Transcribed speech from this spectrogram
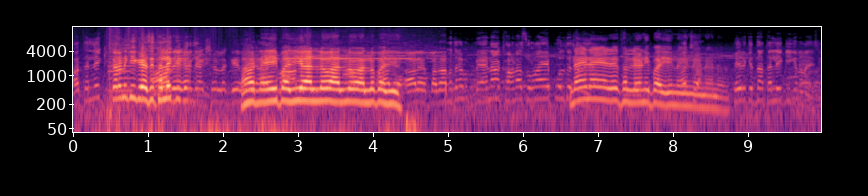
ਆ ਥੱਲੇ ਕੀ ਕਰਨ ਕੀ ਗਏ ਸੀ? ਥੱਲੇ ਕੀ ਕਰਨ? ਹਾਂ ਨਹੀਂ ਭਾਜੀ ਹਲੋ ਹਲੋ ਹਲੋ ਭਾਜੀ। ਪਤਾ ਮਤਲਬ ਬਹਿਣਾ ਖਾਣਾ ਸੋਣਾ ਇਹ ਪੁਲ ਦੇ ਨਹੀਂ ਨਹੀਂ ਇਹਦੇ ਥੱਲੇ ਨਹੀਂ ਭਾਈ ਨਹੀਂ ਨਹੀਂ ਨਹੀਂ ਨਹੀਂ। ਫਿਰ ਕਿੱਦਾਂ ਥੱਲੇ ਕੀ ਕਰਨਾ ਸੀ?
